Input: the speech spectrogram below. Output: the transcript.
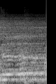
love.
